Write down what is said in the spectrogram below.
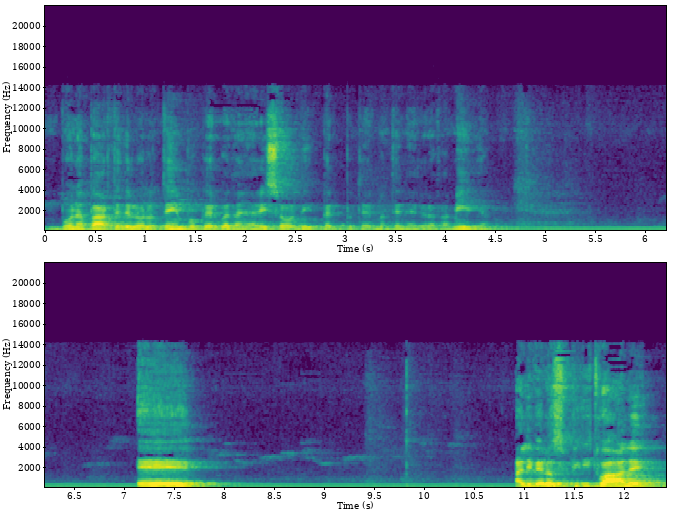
buona parte del loro tempo per guadagnare i soldi per poter mantenere la famiglia. E a livello spirituale,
